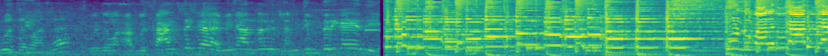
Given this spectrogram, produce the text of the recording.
आम्ही सांगते काय मी नाही अंदाज घेतला मी जिम तरी काय येते कुंडवालच्या त्या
